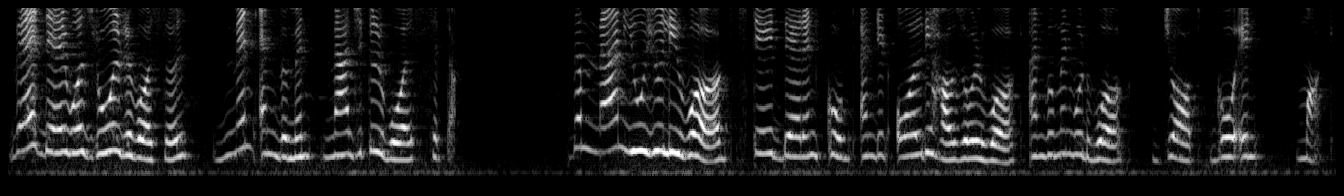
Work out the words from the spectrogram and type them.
where there was role reversal, men and women, magical worlds set up. The man usually worked, stayed there and cooked and did all the household work, and women would work, jobs go in market.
